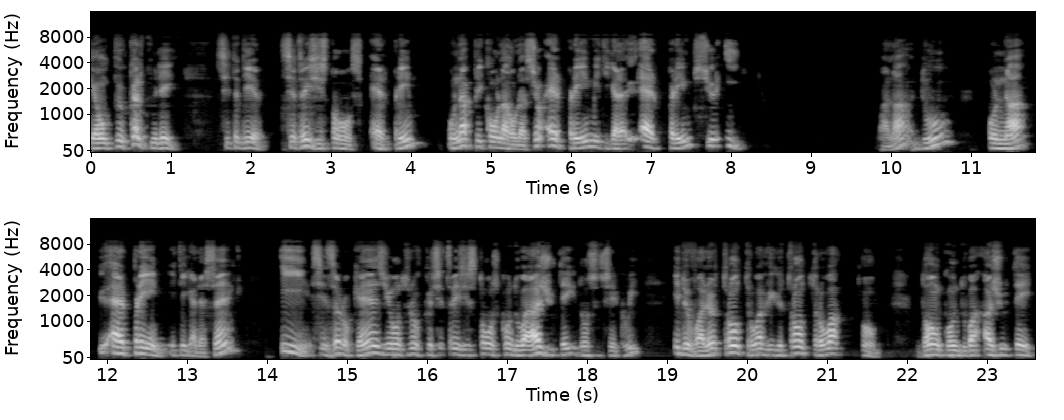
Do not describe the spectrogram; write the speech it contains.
Et on peut calculer, c'est-à-dire cette résistance R' en appliquant la relation R' est égal à UR' sur I. Voilà, d'où on a UR' est égal à 5, I c'est 0,15 et on trouve que cette résistance qu'on doit ajouter dans ce circuit est de valeur 33,33 ohms. Donc on doit ajouter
